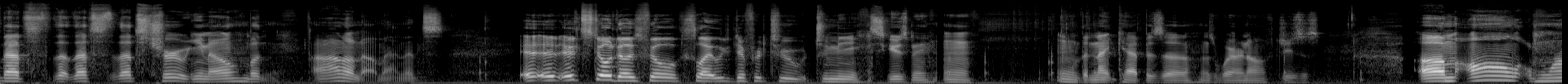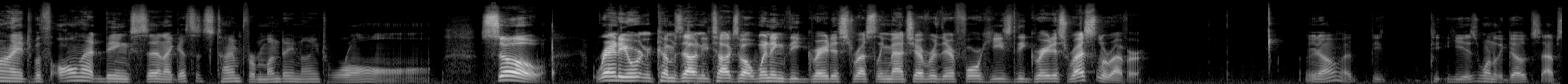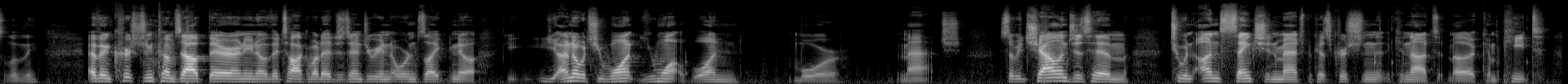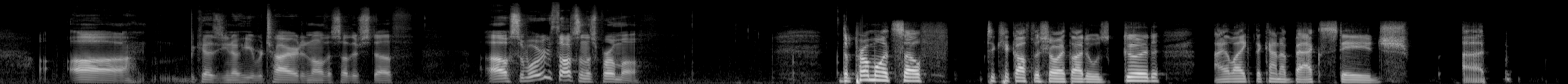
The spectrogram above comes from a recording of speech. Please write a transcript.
That's that, that's that's true, you know, but I don't know, man. It's it, it, it still does feel slightly different to to me. Excuse me. Mm. Mm, the nightcap is uh is wearing off. Jesus. Um. All right. With all that being said, I guess it's time for Monday Night Raw. So. Randy Orton comes out and he talks about winning the greatest wrestling match ever, therefore, he's the greatest wrestler ever. You know, he he is one of the goats, absolutely. And then Christian comes out there, and you know they talk about Edge's injury, and Orton's like, y- I know what you want. You want one more match. So he challenges him to an unsanctioned match because Christian cannot uh, compete. Uh, because you know he retired and all this other stuff. Uh, so what were your thoughts on this promo? the promo itself to kick off the show, I thought it was good. I like the kind of backstage uh,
